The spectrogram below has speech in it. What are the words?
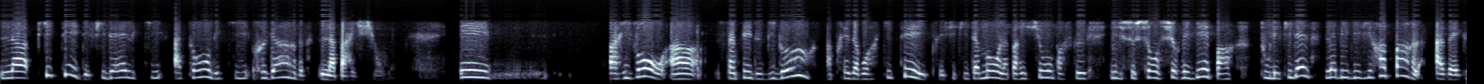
la piété des fidèles qui attendent et qui regardent l'apparition. Et arrivant à Saint-Pé de Bigorre, après avoir quitté précipitamment l'apparition parce qu'il se sent surveillé par tous les fidèles, l'abbé Désira parle avec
